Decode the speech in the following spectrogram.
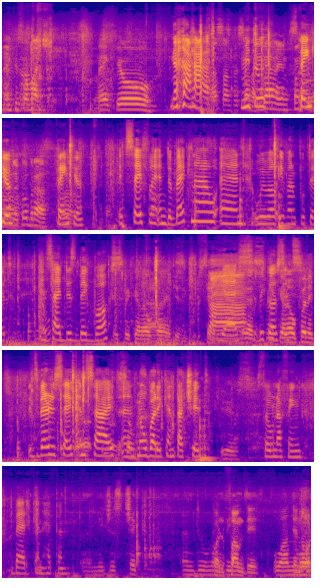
Thank you so much. Thank you. Me too. Bye, and Thank you. Thank you. It's safely in the bag now, and we will even put it inside this big box. If we can open it. Yes, Yes, because we can it's, open it. it's very safe inside and nobody can touch it, Yes. so nothing bad can happen. Let me just check and do maybe Confirm the one the more,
